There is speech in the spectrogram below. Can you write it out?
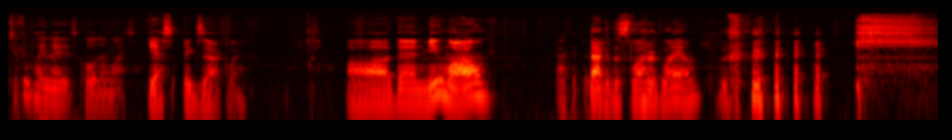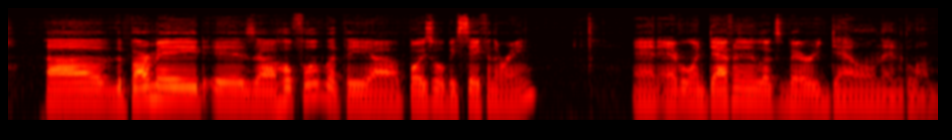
To complain that it's cold and wet. Yes, exactly. Uh, then, meanwhile, Back at the back at the slaughtered lamb, uh, the barmaid is uh, hopeful that the uh, boys will be safe in the rain, and everyone definitely looks very down and glum.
